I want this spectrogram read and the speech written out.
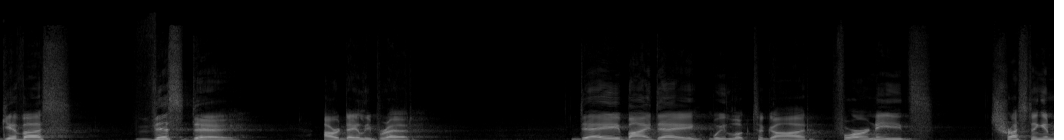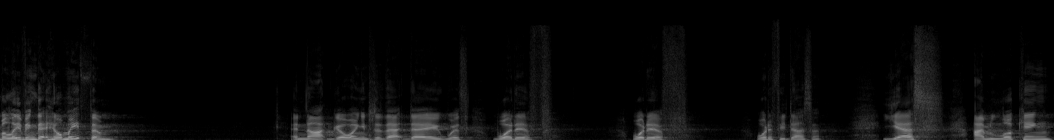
Give us this day our daily bread. Day by day, we look to God for our needs, trusting and believing that He'll meet them. And not going into that day with, what if? What if? What if He doesn't? Yes, I'm looking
